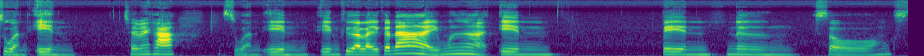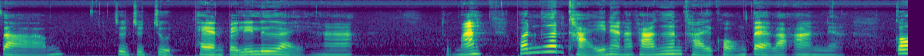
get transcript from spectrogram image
ส่วน n ใช่ไหมคะ ส่วน n n คืออะไรก็ได้เมื่อ n เป็น 1 2 3 จุดจุดจุดแทนไปเรื่อยๆนะฮะถูกไหมเพราะเงื่อนไขเนี่ยนะคะ เงื่อนไขของแต่ละอันเนี่ย ก็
